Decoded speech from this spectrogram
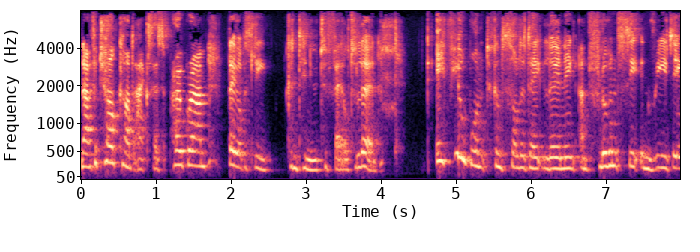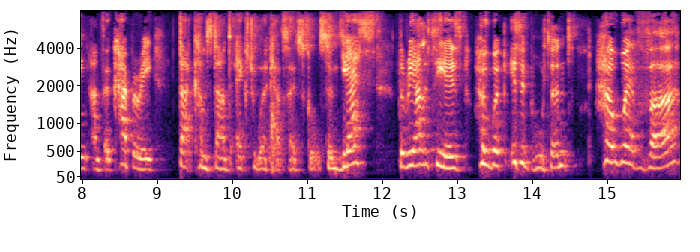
Now, if a child can't access a programme, they obviously continue to fail to learn. If you want to consolidate learning and fluency in reading and vocabulary, that comes down to extra work outside school. So, yes, the reality is homework is important. However,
